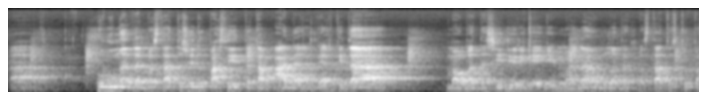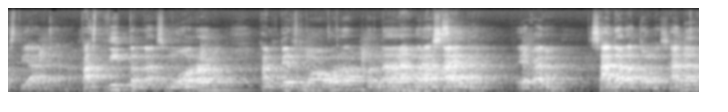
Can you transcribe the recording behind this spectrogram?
uh, hubungan tanpa status itu pasti tetap ada. Biar kita mau batasi diri kayak gimana hubungan tanpa status itu pasti ada. Pasti pernah semua orang hampir semua orang pernah Pernah ngerasain ya kan? Sadar atau nggak sadar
